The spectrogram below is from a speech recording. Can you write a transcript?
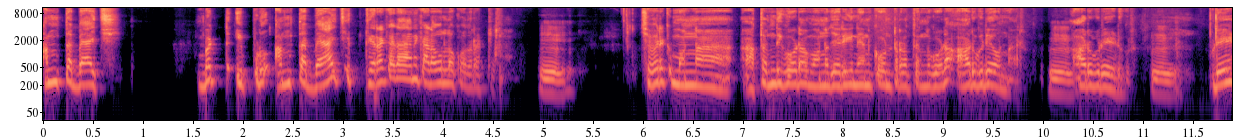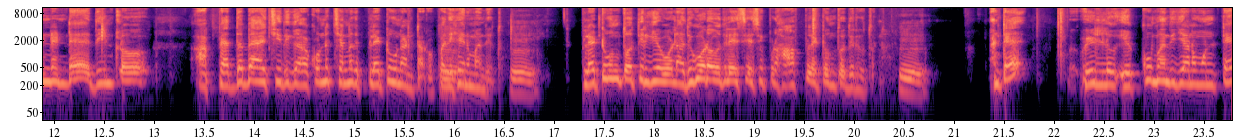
అంత బ్యాచ్. బట్ ఇప్పుడు అంత బ్యాచ్ తిరగడానికి అడవుల్లో కుదరట్ల. చివరికి మొన్న అతనిది కూడా మొన్న జరిగిన ఎన్కౌంటర్ అతనిది కూడా ఆరుగురే ఉన్నారు. ఆరుగురు ఏడుగురు. ఇప్పుడు ఏంటంటే దీంట్లో ఆ పెద్ద బ్యాచ్ ఇది కాకుండా చిన్నది ప్లటూన్ అంటారు పదిహేను మందితో ప్లటూన్తో తిరిగే వాళ్ళు అది కూడా వదిలేసేసి ఇప్పుడు హాఫ్ ప్లటూన్తో తిరుగుతున్నారు అంటే వీళ్ళు ఎక్కువ మంది జనం ఉంటే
